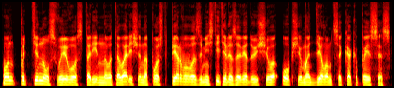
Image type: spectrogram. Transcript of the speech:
он подтянул своего старинного товарища на пост первого заместителя заведующего общим отделом ЦК КПСС,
